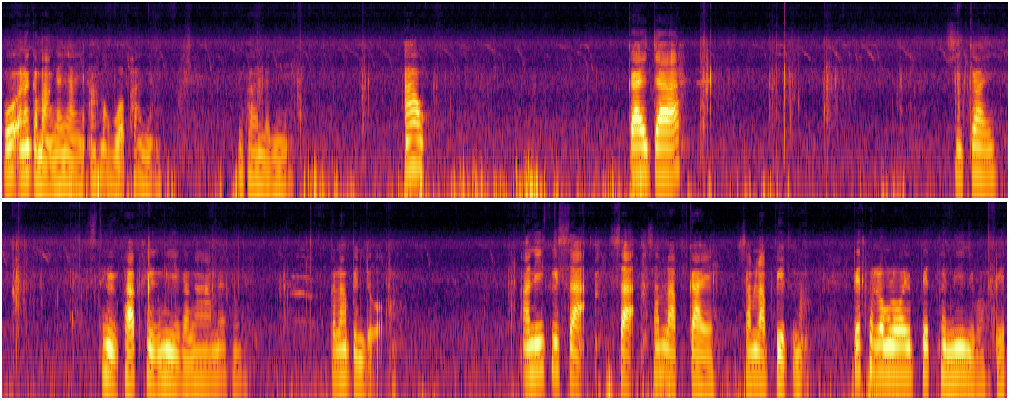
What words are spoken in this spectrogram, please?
โอ้อันนั้นกระหมังใหญ่ๆอะมักบวบพันอย่างคือพันแบบนี้ อ้าว ไก่จ้าขี่ไก่ถือพักถือมีก็งามนะคุณกำลังเป็นดอก อันนี้คือสะสะสำหรับไก่สำหรับเป็ดเนาะเป็ดเพนลงรอยเป็ดเพนมีอยู่บ่เป็ด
